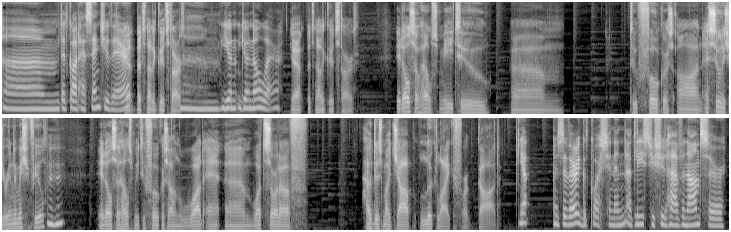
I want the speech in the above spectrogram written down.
um, that God has sent you there. yeah, that's not a good start. um, you're you're nowhere. Yeah, that's not a good start. It also helps me to um, to focus on as soon as you're in the mission field. Mm-hmm. It also helps me to focus on what um, what sort of how does my job look like for God. Yeah, it's a very good question, and at least you should have an answer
